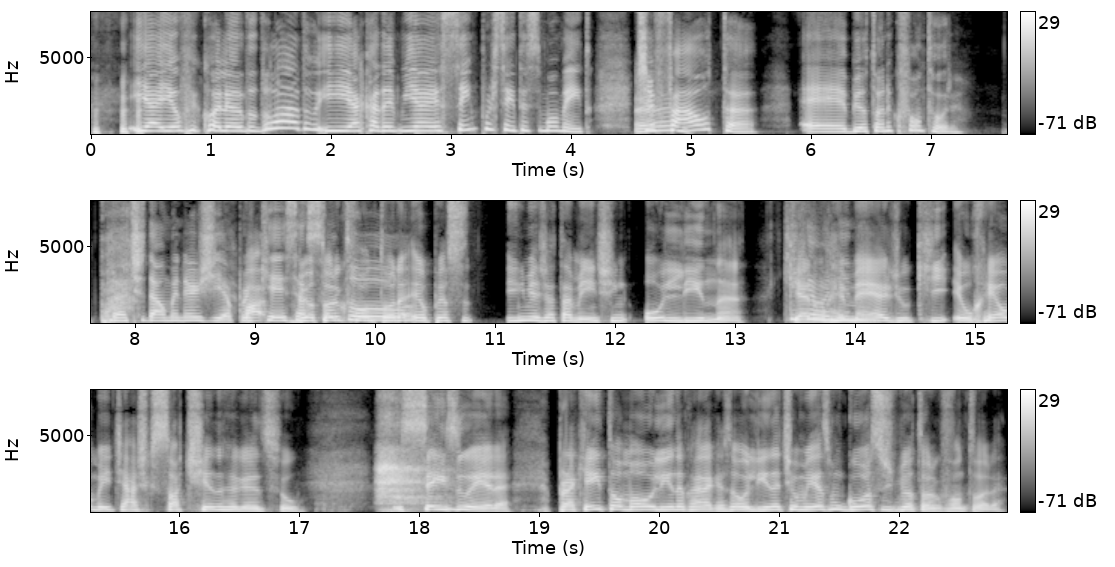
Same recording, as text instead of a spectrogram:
e aí eu fico olhando do lado. E a academia é 100% esse momento. Te É. falta é, biotônico fontora. Pra te dar uma energia. Porque Ah, esse Biotônico assunto... Fontoura, eu penso imediatamente em Olina. Que, Que que era é um Olina? remédio que eu realmente acho que só tinha no Rio Grande do Sul. Sem zoeira. Pra quem tomou Olina quando era criança, Olina tinha o mesmo gosto de biotônico Fontoura.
